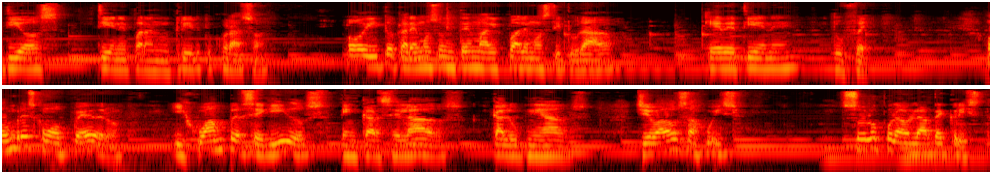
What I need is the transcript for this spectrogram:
Dios tiene para nutrir tu corazón. Hoy tocaremos un tema al cual hemos titulado ¿Qué detiene tu fe? Hombres como Pedro y Juan perseguidos, encarcelados, calumniados, llevados a juicio, solo por hablar de Cristo,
